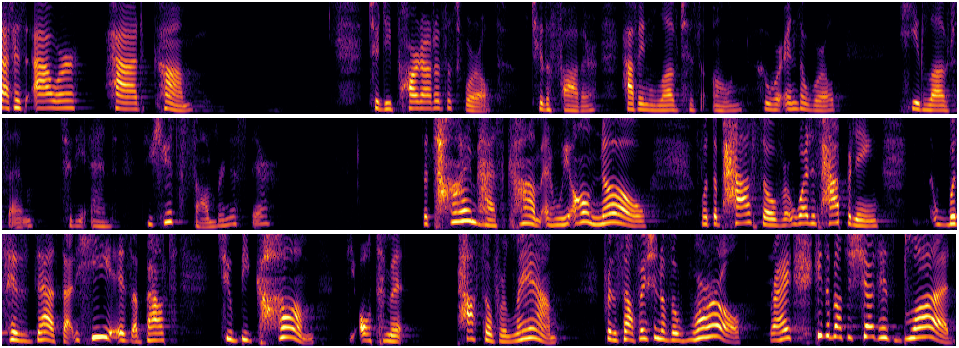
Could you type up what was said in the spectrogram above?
that his hour had come to depart out of this world to the Father, having loved his own who were in the world, he loved them to the end. Do you hear the somberness there? The time has come, and we all know what the Passover, what is happening with his death, that he is about to become the ultimate Passover lamb for the salvation of the world, right? He's about to shed his blood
